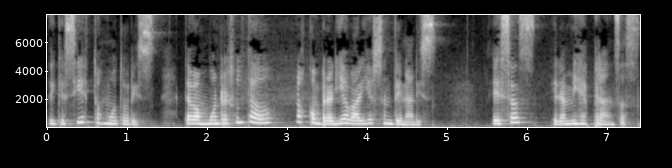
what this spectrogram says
de que si estos motores daban buen resultado, nos compraría varios centenares. Esas eran mis esperanzas.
